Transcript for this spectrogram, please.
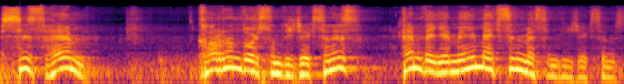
Siz hem karnım doysun diyeceksiniz hem de yemeğim eksilmesin diyeceksiniz.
